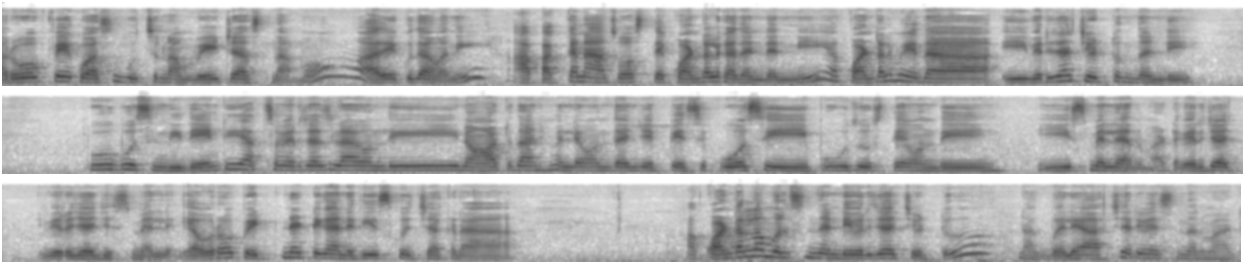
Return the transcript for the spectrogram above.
రోప్వే కోసం కూర్చున్నాము వెయిట్ చేస్తున్నాము అది ఎక్కుదామని. ఆ పక్కన చూస్తే కొండలు కదండి అన్నీ. ఆ కొండల మీద ఈ విరజా చెట్టు ఉందండి. పువ్వు పూసింది. ఇదేంటి అచ్చ విరజాజిలాగా ఉంది? నాటు దాని స్మెల్ ఉందని చెప్పేసి కోసి పువ్వు చూస్తే ఉంది. ఈ స్మెల్ అనమాట విరజా విరజాజి స్మెల్. ఎవరో పెట్టినట్టుగానే తీసుకొచ్చి అక్కడ ఆ కొండల్లో మొలిసిందండి విరజా చెట్టు. నాకు భలే ఆశ్చర్యం వేసిందనమాట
